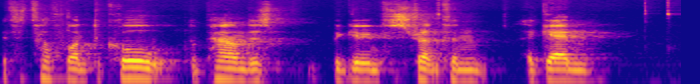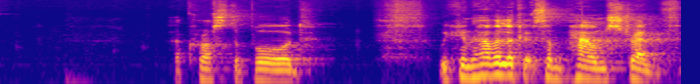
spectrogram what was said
it's a tough one to call. The pound is beginning to strengthen again across the board. We can have a look at some pound strength.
